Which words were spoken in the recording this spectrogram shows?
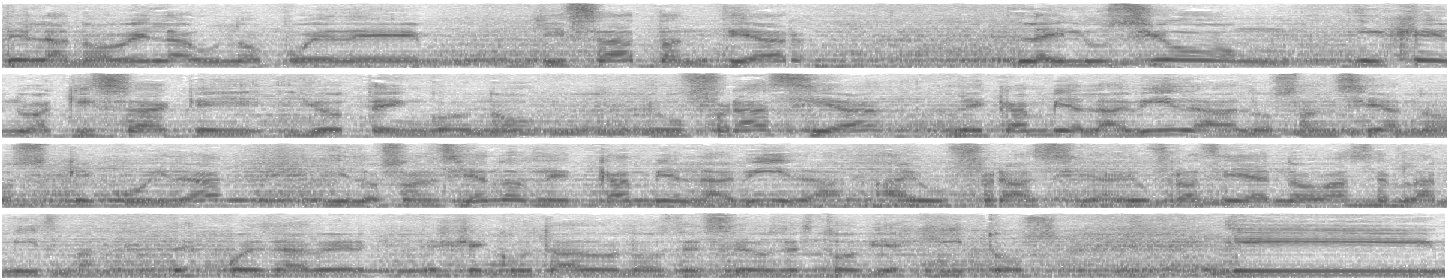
de la novela uno puede quizá tantear la ilusión ingenua quizá que yo tengo, ¿no? Eufrasia le cambia la vida a los ancianos que cuida y los ancianos le cambian la vida a Eufrasia. Eufrasia ya no va a ser la misma después de haber ejecutado los deseos de estos viejitos. Y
